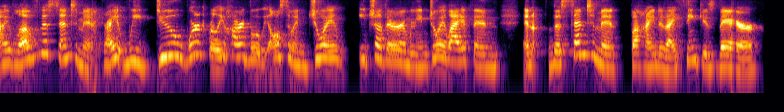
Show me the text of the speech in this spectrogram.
I love the sentiment, right? We do work really hard, but we also enjoy each other and we enjoy life and and the sentiment behind it I think is there.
